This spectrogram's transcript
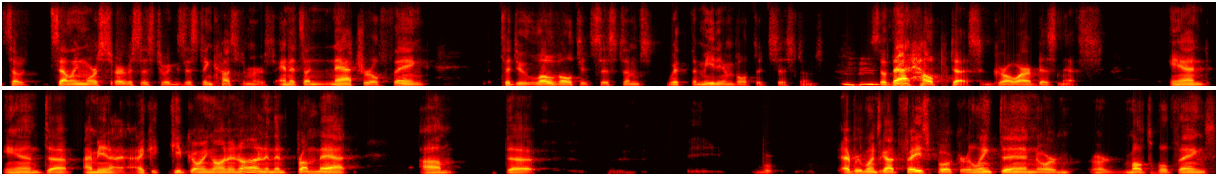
so selling more services to existing customers, and it's a natural thing to do low voltage systems with the medium voltage systems. Mhm. So that helped us grow our business. And and uh, I mean, I, I could keep going on and on. And then from that, um, the everyone's got Facebook or LinkedIn or or multiple things.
